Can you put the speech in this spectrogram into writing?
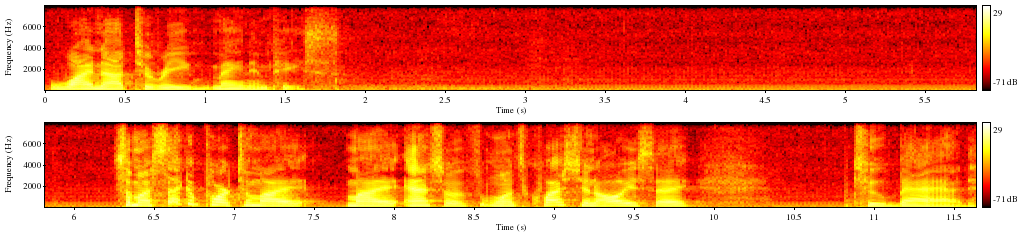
Why not to remain in peace? So, my second part to my my answer of one's question, I always say, too bad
